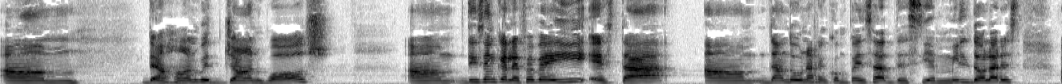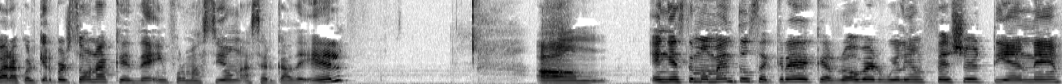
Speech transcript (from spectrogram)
The Hunt with John Walsh. Dicen que el FBI está um, dando una recompensa de 100 mil dólares para cualquier persona que dé información acerca de él. Um, en este momento se cree que Robert William Fisher tiene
